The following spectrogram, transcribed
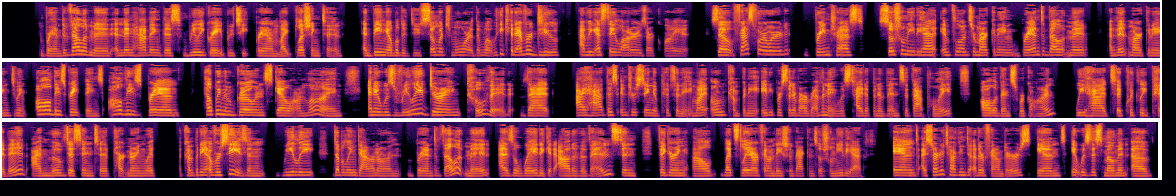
brand development. And then having this really great boutique brand like Blushington and being able to do so much more than what we could ever do having Estee Lauder as our client. So fast forward, brain trust, social media, influencer marketing, brand development, event marketing, doing all these great things, all these brands, helping them grow and scale online. And it was really during COVID that I had this interesting epiphany. My own company, 80% of our revenue was tied up in events at that point. All events were gone. We had to quickly pivot. I moved us into partnering with a company overseas and really doubling down on brand development as a way to get out of events and figuring out let's lay our foundation back in social media. And I started talking to other founders, and it was this moment of,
